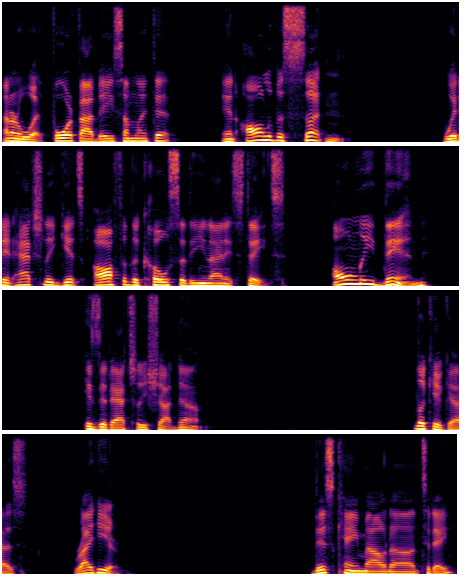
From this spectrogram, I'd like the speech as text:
I don't know what, four or five days, something like that. And all of a sudden, when it actually gets off of the coast of the United States, only then is it actually shot down. Look here, guys, right here. This came out uh, today.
